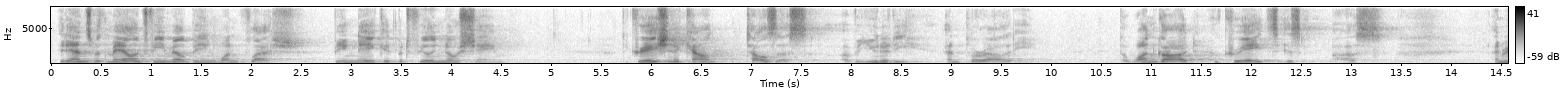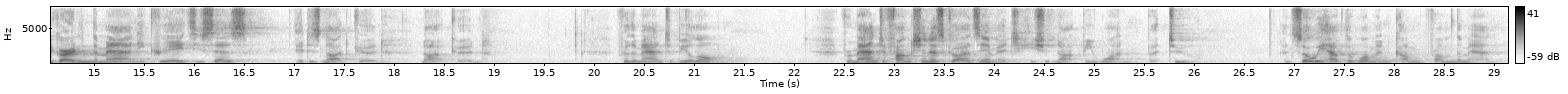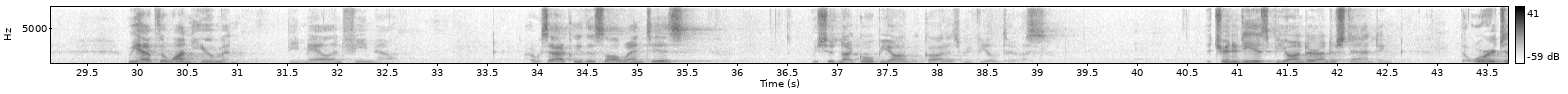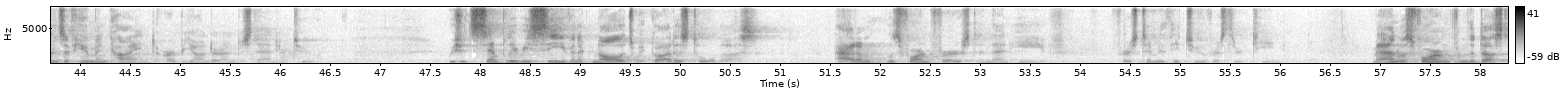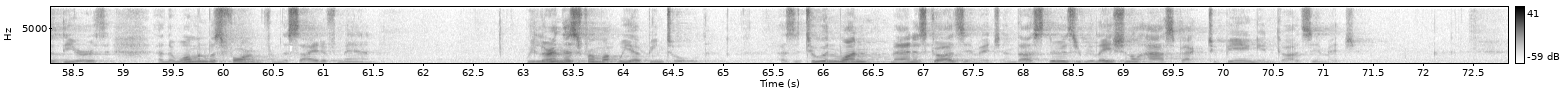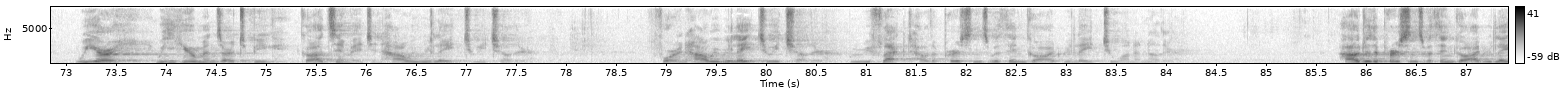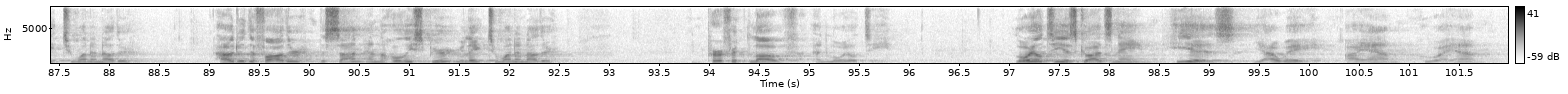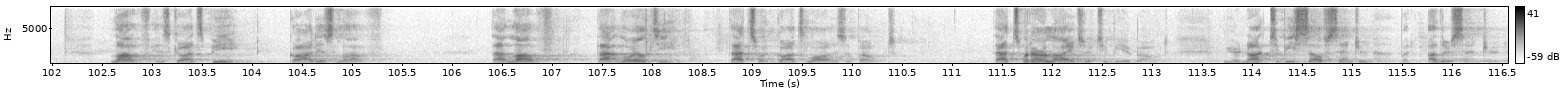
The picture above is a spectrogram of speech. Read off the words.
It ends with male and female being one flesh, being naked but feeling no shame The creation account tells us of a unity and plurality. The one God who creates is us. And regarding the man he creates, he says, It is not good, not good, for the man to be alone. For man to function as God's image, he should not be one, but two. And so we have the woman come from the man. We have the one human be male and female. How exactly this all went is we should not go beyond what God has revealed to us. The Trinity is beyond our understanding. The origins of humankind are beyond our understanding, too. We should simply receive and acknowledge what God has told us. Adam was formed first, and then Eve. 1 Timothy 2, verse 13. Man was formed from the dust of the earth, and the woman was formed from the side of man. We learn this from what we have been told. As the two in one, man is God's image, and thus there is a relational aspect to being in God's image. We, are, we humans are to be God's image in how we relate to each other. For in how we relate to each other, we reflect how the persons within God relate to one another. How do the persons within God relate to one another? How do the Father, the Son, and the Holy Spirit relate to one another? In perfect love and loyalty. Loyalty is God's name. He is Yahweh. I am who I am. Love is God's being. God is love. That love, that loyalty, that's what God's law is about. That's what our lives are to be about. We are not to be self centered, but other centered.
